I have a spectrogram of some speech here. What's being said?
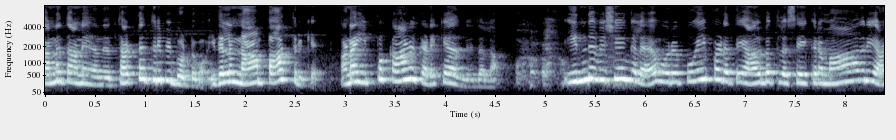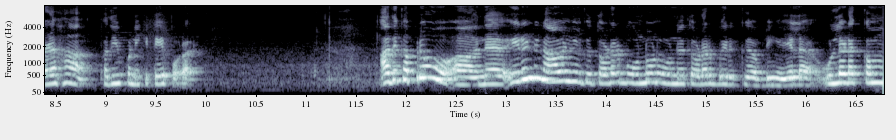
தன்னைத்தானே அந்த தட்டை திருப்பி போட்டுக்கும். இதெல்லாம் நான் பார்த்துருக்கேன். ஆனால் இப்போ காண கிடைக்காது இதெல்லாம். இந்த விஷயங்களை ஒரு புகைப்படத்தை ஆல்பத்தில் சேர்க்குற மாதிரி அழகாக பதிவு பண்ணிக்கிட்டே போகிறார் அதுக்கப்புறம் இந்த இரண்டு நாவல்களுக்கு தொடர்பு ஒன்றோடு ஒன்று தொடர்பு இருக்குது அப்படிங்கிற இல்லை உள்ளடக்கம்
